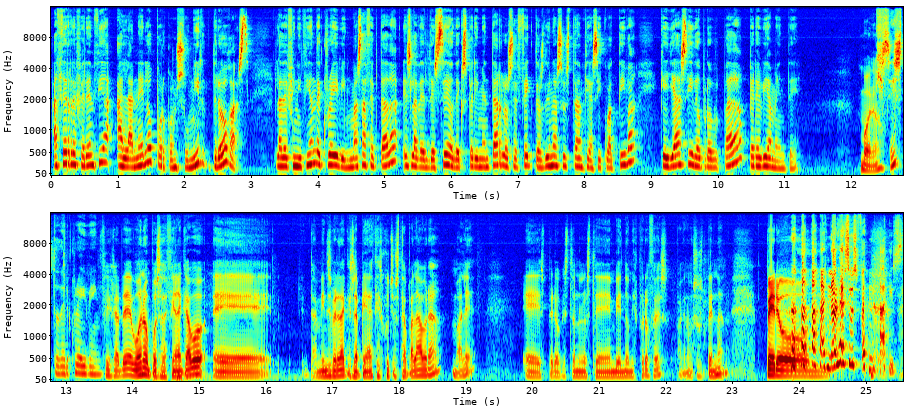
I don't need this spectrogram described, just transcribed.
hace referencia al anhelo por consumir drogas. La definición de craving más aceptada es la del deseo de experimentar los efectos de una sustancia psicoactiva que ya ha sido probada previamente. Bueno. ¿Qué es esto del craving? Fíjate, bueno, pues al fin y al cabo, eh, también es verdad que es la primera vez que escucho esta palabra, ¿vale? Eh, espero que esto no lo estén viendo mis profes, para que no me suspendan. Pero. no le suspendáis.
